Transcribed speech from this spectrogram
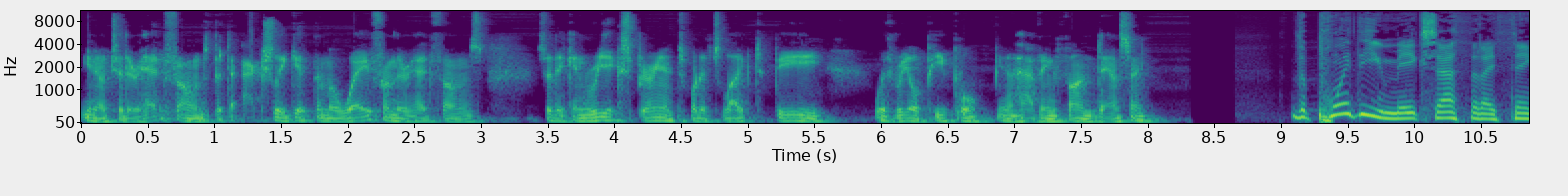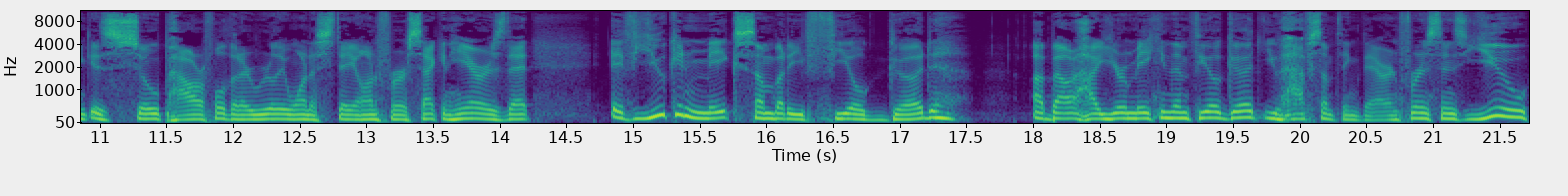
you know, to their headphones, but to actually get them away from their headphones so they can re-experience what it's like to be with real people, you know, having fun dancing. The point that you make, Seth, that I think is so powerful that I really want to stay on for a second here is that if you can make somebody feel good about how you're making them feel good, you have something there. And for instance, you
